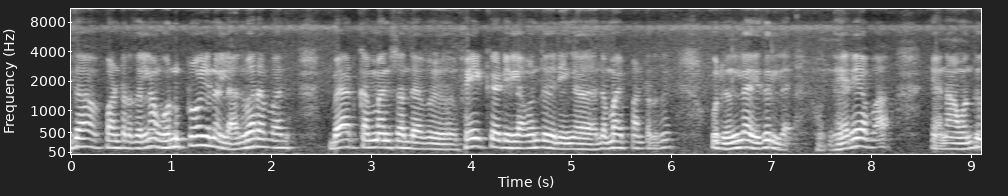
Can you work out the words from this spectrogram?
இதாக பண்ணுறதெல்லாம் ஒன்றும் பிரயோஜனம் இல்லை. அது வேற பேட் கமெண்ட்ஸ் அந்த ஃபேக் ஐடியில் வந்து நீங்கள் இந்த மாதிரி பண்ணுறது ஒரு நல்ல இது இல்லை. நிறையாவா நான் வந்து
